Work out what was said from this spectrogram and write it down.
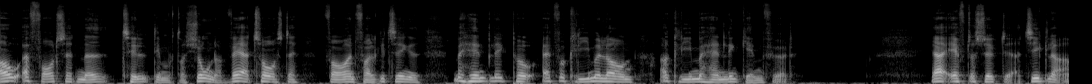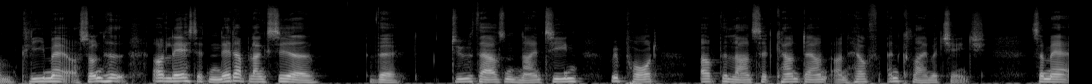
og er fortsat med til demonstrationer hver torsdag foran Folketinget med henblik på at få klimaloven og klimahandling gennemført. Jeg eftersøgte artikler om klima og sundhed og læste den netop lancerede The 2019 Report of the Lancet Countdown on Health and Climate Change, som er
